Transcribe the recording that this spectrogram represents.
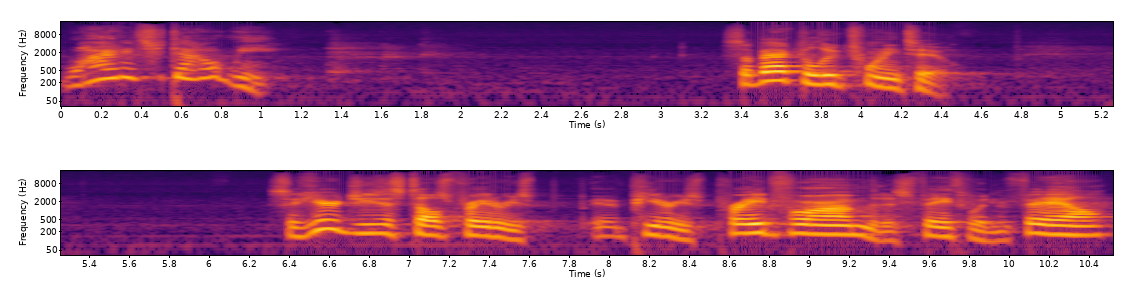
Why did you doubt me? So back to Luke 22. So here Jesus tells Peter he's, Peter he's prayed for him, that his faith wouldn't fail.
